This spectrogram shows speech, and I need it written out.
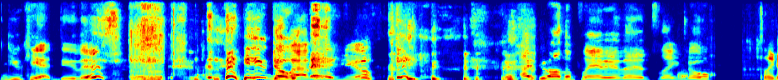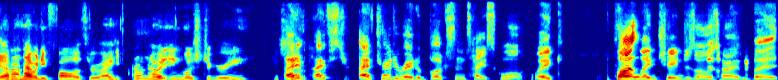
you can't do this. you don't have it in you. I do all the planning, and then it's like, nope. it's like I don't have any follow through. I, I don't have an English degree. I I've I've I've tried to write a book since high school. Like, the plot line changes all the time, but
